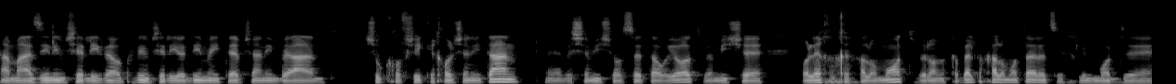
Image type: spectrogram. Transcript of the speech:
המאזינים שלי והעוקבים שלי יודעים היטב שאני בעד שוק חופשי ככל שניתן אה, ושמי שעושה טעויות ומי ש... הולך אחרי חלומות ולא מקבל את החלומות האלה צריך ללמוד אה,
